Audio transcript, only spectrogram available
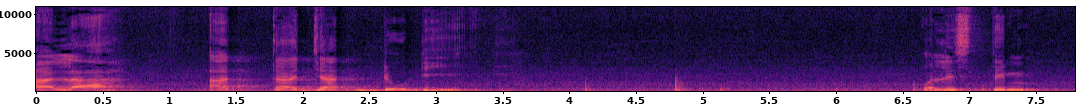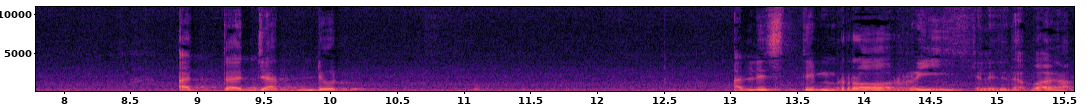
ala at-tajaddudi wal istim at-tajaddud al-istimrari kalau dia tak tak?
